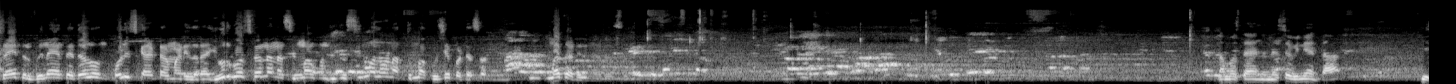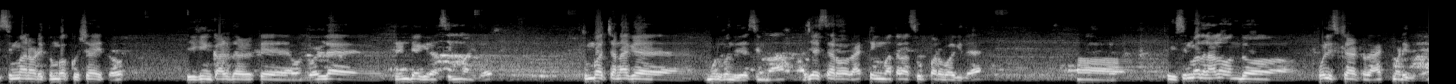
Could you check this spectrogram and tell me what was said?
ಸ್ನೇಹಿತರು ವಿನಯ್ ಅಂತ ಇದ್ರಲ್ಲಿ ಒಂದು ಪೊಲೀಸ್ ಕ್ಯಾರೆಕ್ಟರ್ ಮಾಡಿದ್ದಾರೆ. ಇವ್ರಿಗೋಸ್ಕರ ನಾನು ಸಿನಿಮಾ ಬಂದಿದ್ದು. ಸಿನಿಮಾ ನೋಡಿ ನಾನು ತುಂಬಾ ಖುಷಿ ಪಟ್ಟೆ ಸರ್. ಮಾತಾಡಿದ್ದೀನಿ ನಮಸ್ತೆ, ನನ್ನ ಹೆಸರು ವಿನಯ್ ಅಂತ. ಈ ಸಿನಿಮಾ ನೋಡಿ ತುಂಬಾ ಖುಷಿ ಆಯ್ತು. ಈಗಿನ ಕಾಲದಕ್ಕೆ ಒಂದು ಒಳ್ಳೆ ಟ್ರೆಂಡಿ ಆಗಿರೋ ಸಿನಿಮಾ ಇದು. ತುಂಬಾ ಚೆನ್ನಾಗಿ ಮೂಡ್ ಬಂದಿದೆ ಸಿನಿಮಾ. ಅಜಯ್ ಸರ್ ಅವ್ರ ಆಕ್ಟಿಂಗ್ ಮಾತ್ರ ಸೂಪರ್ ಆಗಿದೆ ಆ, ಈ ಸಿನಿಮಾದ ನಾನು ಒಂದು ಪೊಲೀಸ್ ಕ್ಯಾರೆಕ್ಟರ್ ಆಕ್ಟ್ ಮಾಡಿದ್ದೀನಿ.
